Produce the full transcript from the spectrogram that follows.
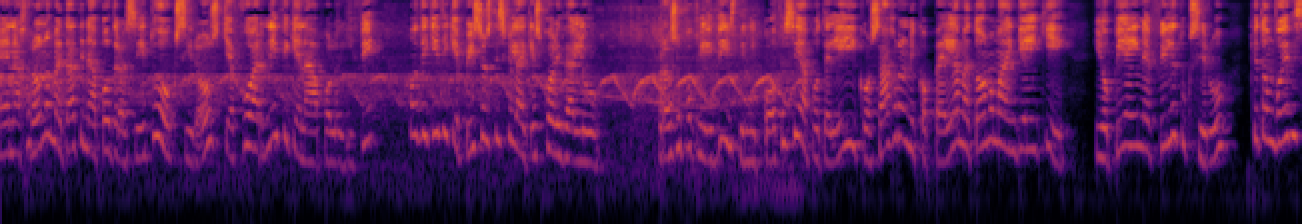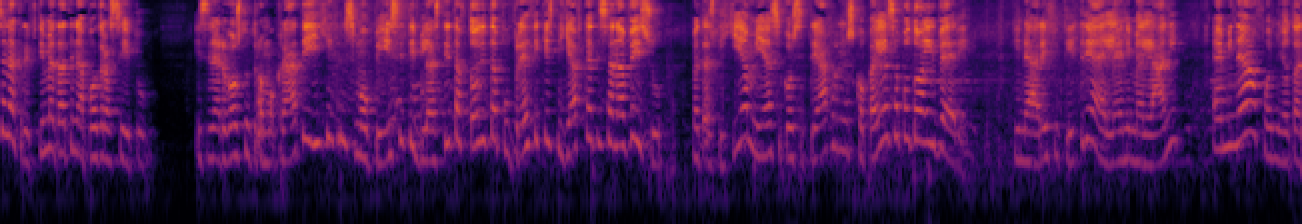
Ένα χρόνο μετά την απόδρασή του, ο Ξηρός και αφού αρνήθηκε να απολογηθεί, οδηγήθηκε πίσω στις φυλακές Κορυδαλού. Πρόσωπο κλειδί στην υπόθεση αποτελεί η 20χρονη κοπέλα με το όνομα Αγγελική, η οποία είναι φίλη του Ξηρού και τον βοήθησε να κρυφτεί μετά την απόδρασή του. Η συνεργός του τρομοκράτη είχε χρησιμοποιήσει την πλαστή ταυτότητα που βρέθηκε στη γιάφκα της Αναβίσου, με τα στοιχεία μιας 23χρονη κοπέλας από το Αλιβέρι. Η νεαρή φοιτήτρια Ελένη Μελάνη έμεινε άφωνη όταν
